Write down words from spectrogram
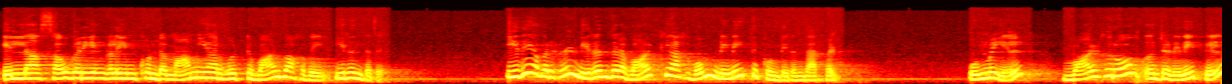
எல்லா சௌகரியங்களையும் கொண்ட மாமியார் வீட்டு வாழ்வாகவே இருந்தது. இதை அவர்கள் நிரந்தர வாழ்க்கையாகவும் நினைத்து கொண்டிருந்தார்கள். உண்மையில் வாழ்கிறோம் என்ற நினைப்பில்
